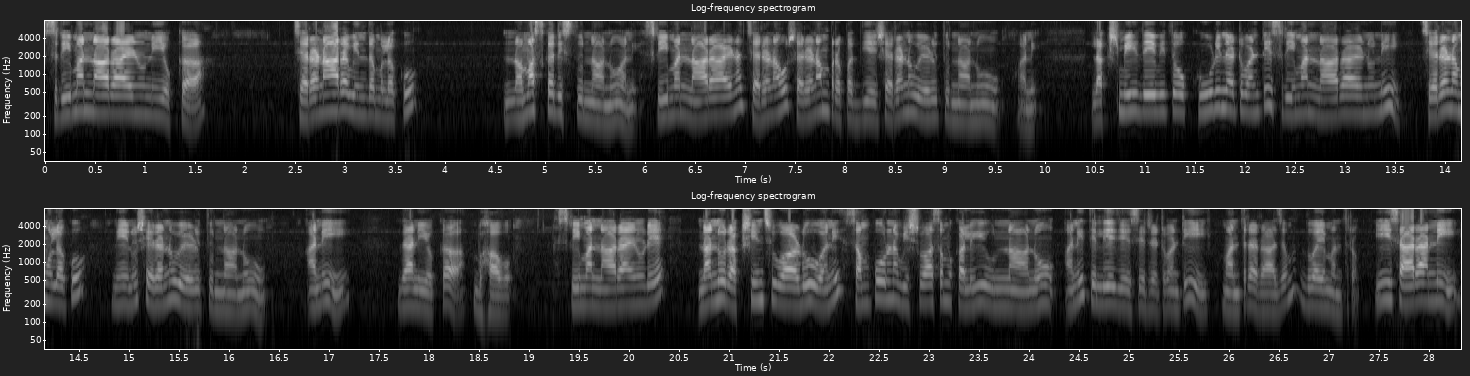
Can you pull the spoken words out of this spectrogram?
శ్రీమన్నారాయణుని యొక్క చరణార విందములకు నమస్కరిస్తున్నాను అని. శ్రీమన్నారాయణ చరణవు శరణం ప్రపద్యే శరణు వేడుతున్నాను అని. లక్ష్మీదేవితో కూడినటువంటి శ్రీమన్నారాయణుని చరణములకు నేను శరణు వేడుతున్నాను అని దాని యొక్క భావం. శ్రీమన్నారాయణుడే నన్ను రక్షించువాడు అని సంపూర్ణ విశ్వాసము కలిగి ఉన్నాను అని తెలియజేసేటటువంటి మంత్రరాజం ద్వయమంత్రం. ఈ సారాన్ని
